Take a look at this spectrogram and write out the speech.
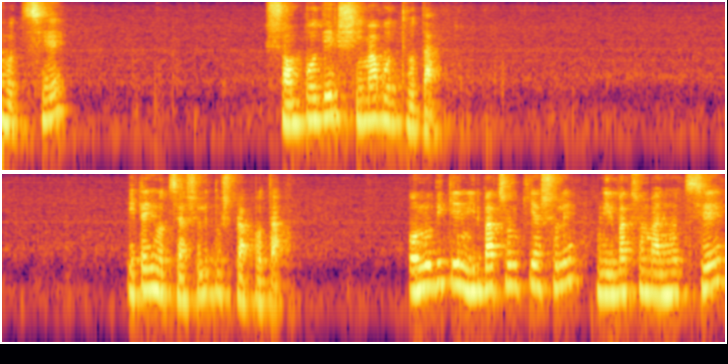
হচ্ছে সম্পদের সীমাবদ্ধতা। এটাই হচ্ছে আসলে দুষ্প্রাপ্যতা। অন্যদিকে নির্বাচন কি আসলে? নির্বাচন মানে হচ্ছে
